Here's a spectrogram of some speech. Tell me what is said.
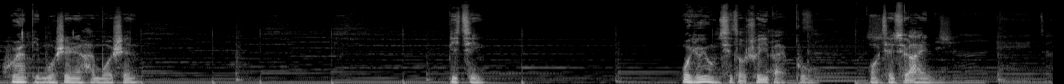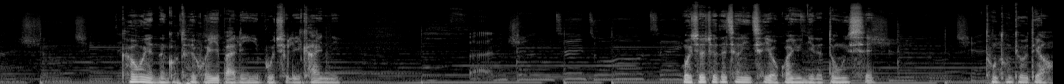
忽然比陌生人还陌生。毕竟，我有勇气走出一百步，往前去爱你。可我也能够退回一百零一步去离开你。我决绝的将一切有关于你的东西，通通丢掉，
